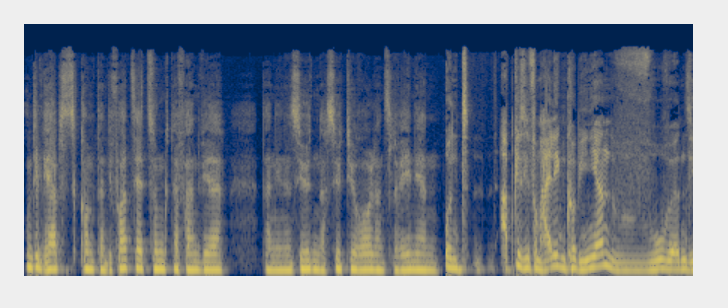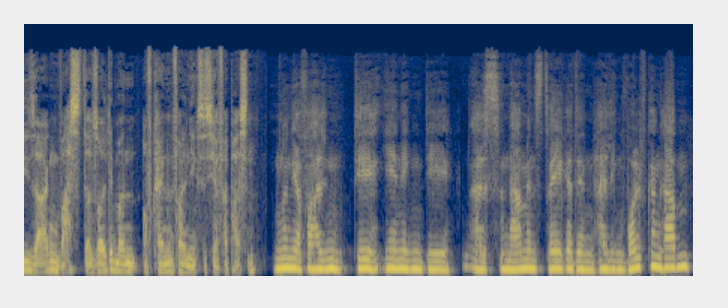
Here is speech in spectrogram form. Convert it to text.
Und im Herbst kommt dann die Fortsetzung, da fahren wir dann in den Süden nach Südtirol und Slowenien. Und abgesehen vom heiligen Korbinian, wo würden Sie sagen, was, da sollte man auf keinen Fall nächstes Jahr verpassen? Nun ja, vor allem diejenigen, die als Namensträger den heiligen Wolfgang haben,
